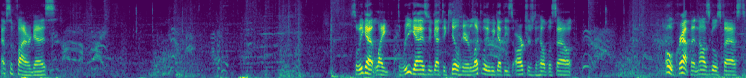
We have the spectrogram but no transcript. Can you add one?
Have some fire, guys. So we got like three guys we've got to kill here. Luckily, we got these archers to help us out. Oh crap, that Nazgul's fast.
